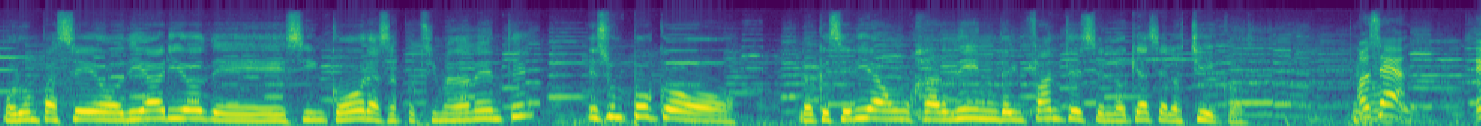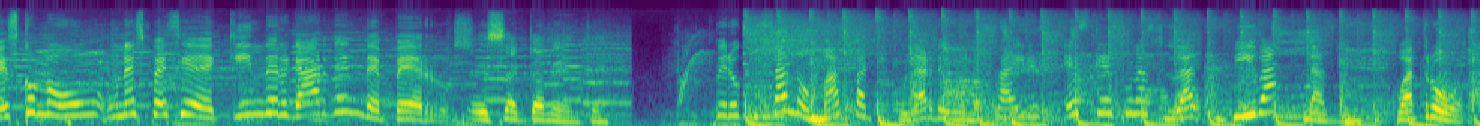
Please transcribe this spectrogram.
por un paseo diario de 5 horas aproximadamente. Es un poco lo que sería un jardín de infantes en lo que hace a los chicos. O sea, es como una especie de kindergarten de perros. Exactamente. Pero quizás lo más particular de Buenos Aires es que es una ciudad viva las 24 horas.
